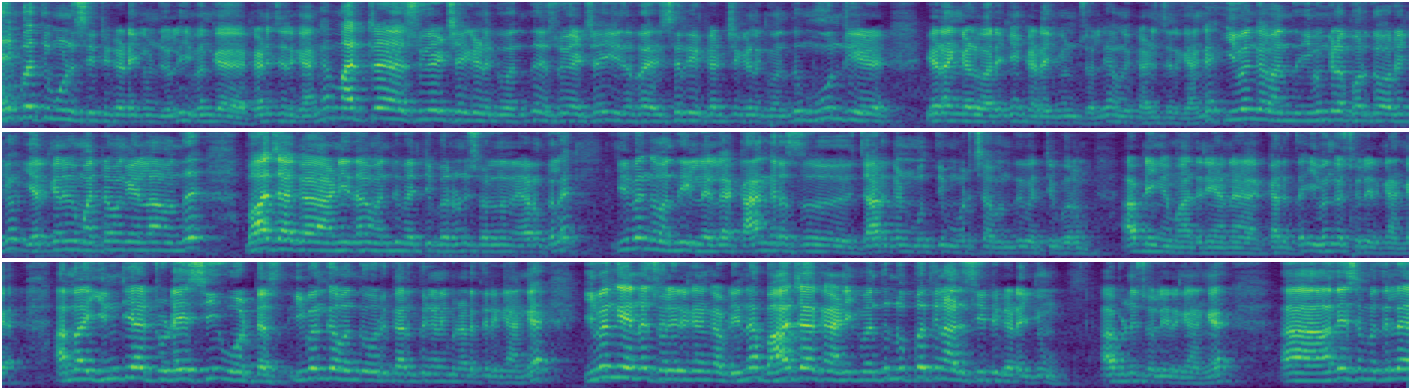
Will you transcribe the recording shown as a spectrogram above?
ஐம்பத்தி மூணு சீட்டு கிடைக்கும்னு சொல்லி இவங்க கணிச்சிருக்காங்க. மற்ற சுயேட்சைகளுக்கு வந்து சுயேட்சை இதர சிறிய கட்சிகளுக்கு வந்து மூன்று இடங்கள் வரைக்கும் கிடைக்கும்னு சொல்லி அவங்க கணிச்சிருக்காங்க. இவங்க வந்து இவங்களை பொறுத்த வரைக்கும் ஏற்கனவே மற்றவங்க எல்லாம் வந்து பாஜக அணி தான் வந்து வந்து வெற்றி பெறும்னு சொல்ல நேரத்தில் இவங்க வந்து இல்லை இல்லை காங்கிரஸ் ஜார்க்கண்ட் முக்தி மோர்ச்சா வந்து வெற்றி பெறும் அப்படிங்கிற மாதிரியான கருத்தை இவங்க சொல்லியிருக்காங்க. ஆமாம் இந்தியா டுடே சி ஓட்டர்ஸ் இவங்க வந்து ஒரு கருத்து கணிப்பு நடத்தியிருக்காங்க. இவங்க என்ன சொல்லியிருக்காங்க அப்படின்னா பாஜக அணிக்கு வந்து முப்பத்தி நாலு சீட்டு கிடைக்கும் அப்படின்னு சொல்லியிருக்காங்க. அதே சமயத்தில்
